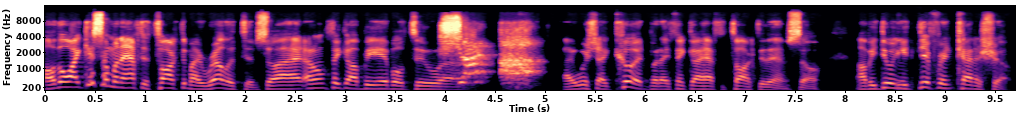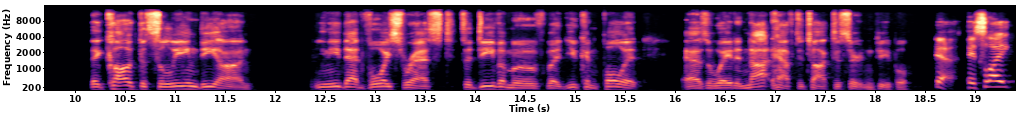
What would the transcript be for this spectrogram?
Although I guess I'm going to have to talk to my relatives, so I, I don't think I'll be able to. Uh, Shut up! I wish I could, but I think I have to talk to them. So I'll be doing a different kind of show. They call it the Celine Dion. You need that voice rest. It's a diva move, but you can pull it as a way to not have to talk to certain people. Yeah, it's like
